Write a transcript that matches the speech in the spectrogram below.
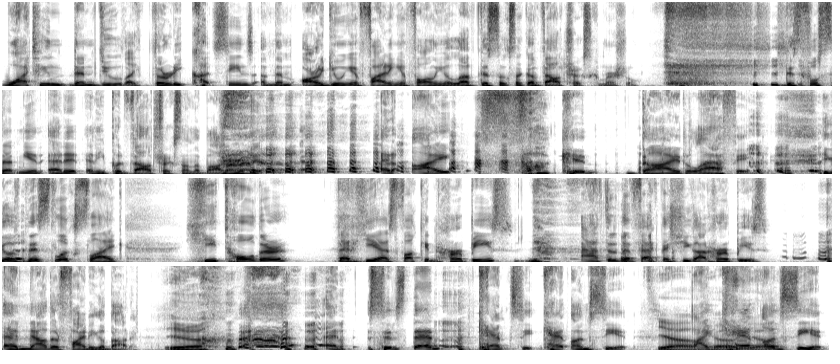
watching them do like 30 cutscenes of them arguing and fighting and falling in love, this looks like a Valtrex commercial. this fool sent me an edit and he put Valtrex on the bottom of it. and I fucking died laughing. He goes, this looks like he told her that he has fucking herpes after the fact that she got herpes. And now they're fighting about it Yeah. and since then can't see can't unsee it. Yeah, I yeah, can't yeah. unsee it.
